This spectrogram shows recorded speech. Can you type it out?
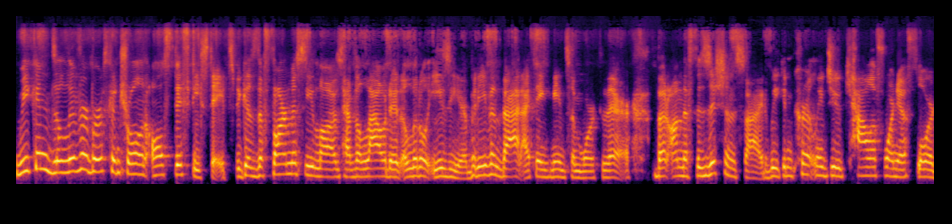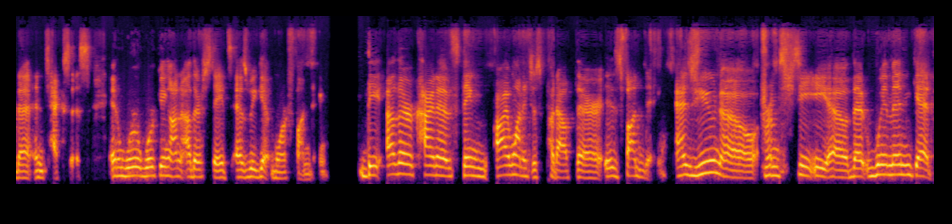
we can deliver birth control in all 50 states because the pharmacy laws have allowed it a little easier. But even that, I think, needs some work there. But on the physician side, we can currently do California, Florida, and Texas. And we're working on other states as we get more funding. The other kind of thing I want to just put out there is funding. As you know from SheEO, that women get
